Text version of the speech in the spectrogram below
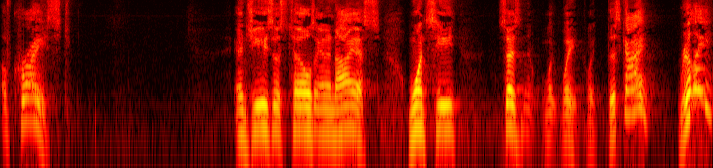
of Christ. And Jesus tells Ananias once he says, wait, wait, wait, this guy? Really?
